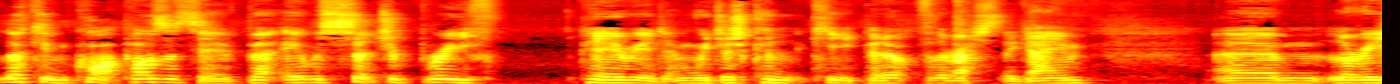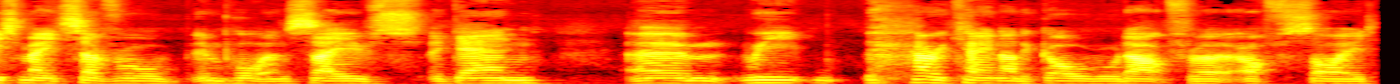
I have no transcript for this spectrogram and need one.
looking quite positive, but it was such a brief period and we just couldn't keep it up for the rest of the game. Um, Lloris made several important saves again. Um, we Harry Kane had a goal ruled out for offside.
